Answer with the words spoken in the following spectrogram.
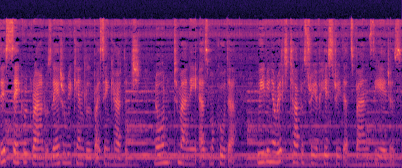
This sacred ground was later rekindled by St. Carthage, known to many as Mochuda, weaving a rich tapestry of history that spans the ages.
